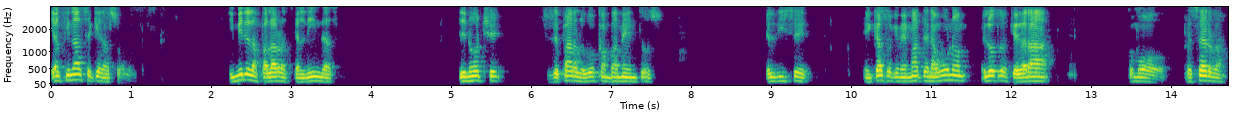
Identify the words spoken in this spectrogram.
Y al final se queda solo. Y mire las palabras tan lindas. De noche se separan los dos campamentos. Él dice, en caso que me maten a uno, el otro quedará como reserva.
